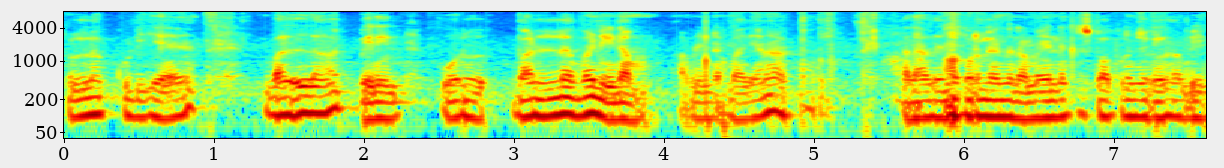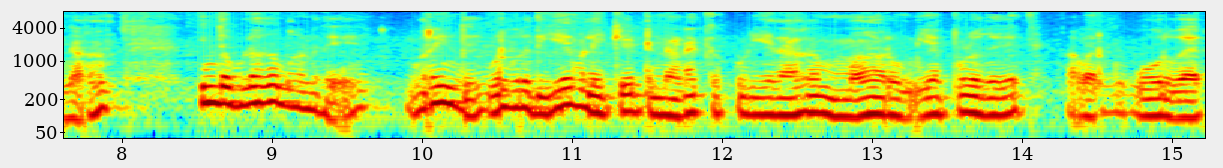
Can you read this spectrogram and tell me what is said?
சொல்லக்கூடிய வல்லார் பெரின் ஒரு வல்லவனிடம் அப்படின்ற மாதிரியான அர்த்தம். அதாவது இந்த குரலேருந்து நம்ம என்ன கிறிஸ்பா புரிஞ்சுக்கலாம் அப்படின்னா இந்த உலகமானது உறைந்து ஒருவரது ஏவலை கேட்டு நடக்கக்கூடியதாக மாறும். எப்பொழுது? அவர் ஒருவர்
